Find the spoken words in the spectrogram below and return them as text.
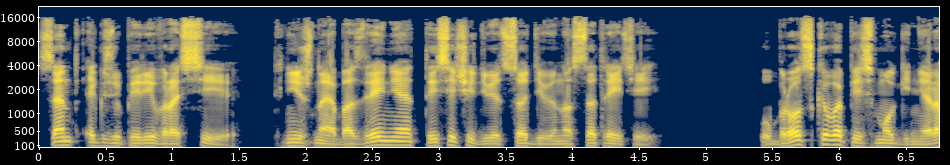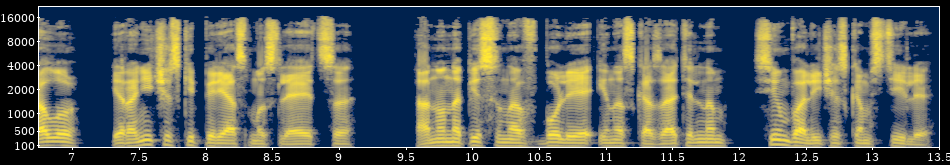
Сент-Экзюпери в России, книжное обозрение, 1993. У Бродского письмо генералу иронически переосмысляется, оно написано в более иносказательном, символическом стиле.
